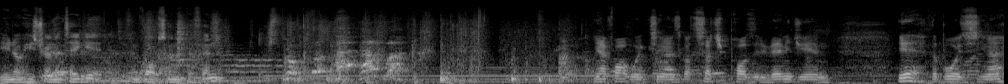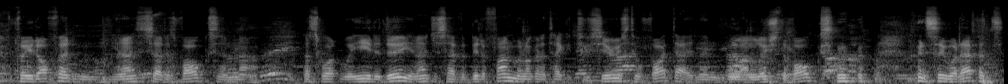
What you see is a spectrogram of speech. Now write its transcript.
you know, he's trying to take it, and Volk's going to defend it. You know, fight weeks, you know, it's got such positive energy and yeah, the boys, you know, feed off it and, you know, so does Volks and uh, that's what we're here to do, you know, just have a bit of fun. We're not going to take it too serious till fight day and then we'll unleash the Volks and see what happens.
